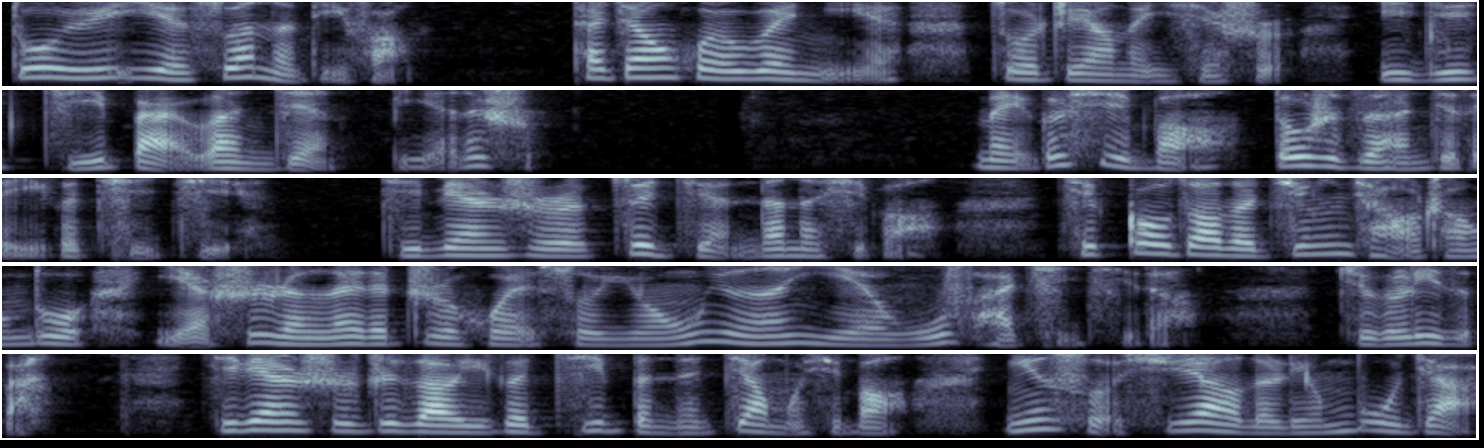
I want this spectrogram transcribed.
多余叶酸的地方。它将会为你做这样的一些事，以及几百万件别的事。每个细胞都是自然界的一个奇迹，即便是最简单的细胞，其构造的精巧程度也是人类的智慧所永远也无法企及的。举个例子吧。即便是制造一个基本的酵母细胞，你所需要的零部件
